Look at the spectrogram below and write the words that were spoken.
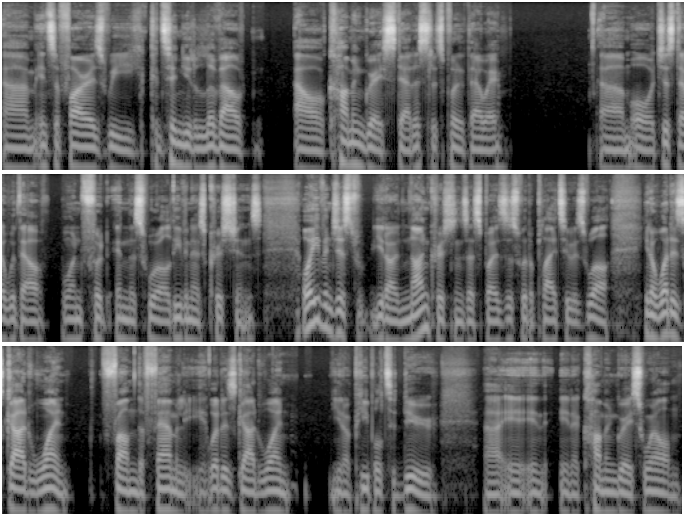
um, insofar as we continue to live out our common grace status, let's put it that way, um, or just with our one foot in this world, even as Christians, or even just you know non Christians, I suppose this would apply to as well. You know, what does God want from the family? What does God want you know people to do uh, in in a common grace realm?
